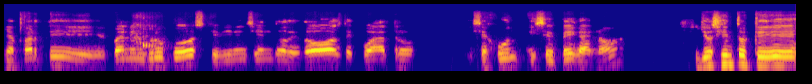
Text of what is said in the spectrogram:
Y aparte van en grupos que vienen siendo de dos, de cuatro, y se, y se pegan, ¿no? Yo siento que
